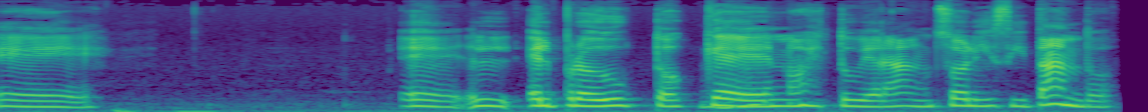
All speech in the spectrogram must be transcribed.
eh, eh, el, producto que nos estuvieran solicitando.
